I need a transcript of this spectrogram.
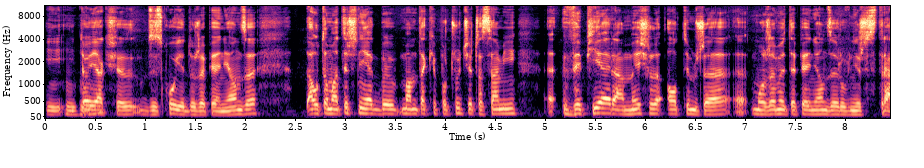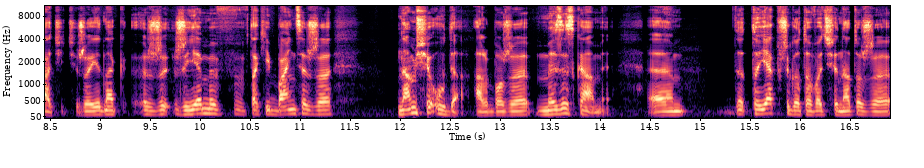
i, mhm. i to jak się zyskuje duże pieniądze, automatycznie jakby mam takie poczucie czasami e, wypiera myśl o tym, że e, możemy te pieniądze również stracić, że jednak ży, żyjemy w, w takiej bańce, że nam się uda albo że my zyskamy. To, to jak przygotować się na to, że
